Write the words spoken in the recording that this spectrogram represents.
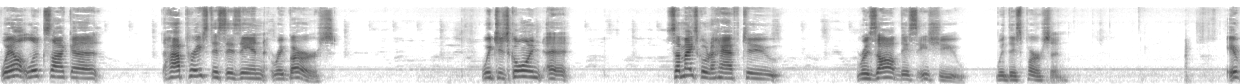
Well, it looks like a High Priestess is in reverse. Which is going... Uh, somebody's going to have to resolve this issue with this person. It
